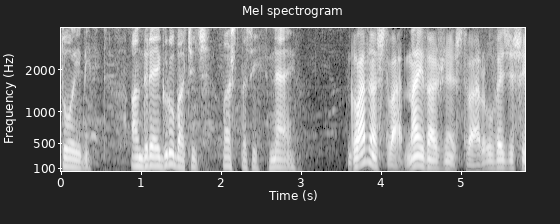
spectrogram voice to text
toimi. Andrej Grubacic vastasi näin. Glavna stvar, najvažnija stvar u vezi sa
